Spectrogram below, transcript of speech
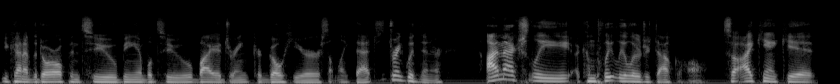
you kind of have the door open to being able to buy a drink or go here or something like that. Just drink with dinner. I'm actually completely allergic to alcohol, so I can't get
